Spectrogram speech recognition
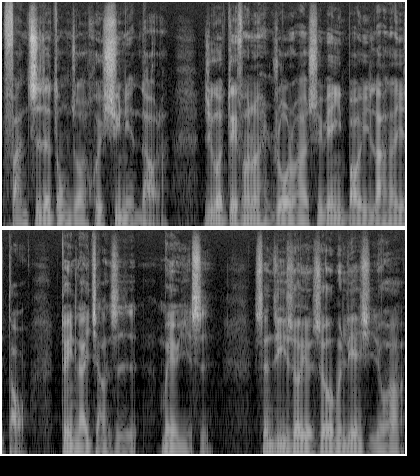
反制的动作会训练到了。如果对方都很弱的话，随便一抱一拉他就倒，对你来讲是没有意思。甚至于说，有时候我们练习的话，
